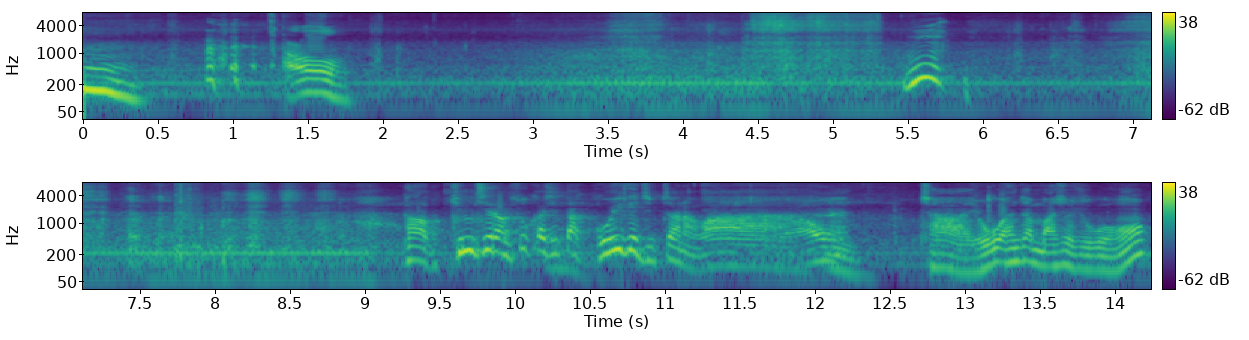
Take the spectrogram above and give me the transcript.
어우. 어우. 봐, 김치랑 쑥갓이 딱 보이게 집잖아. 와. 자, 요거 한 잔 마셔주고.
